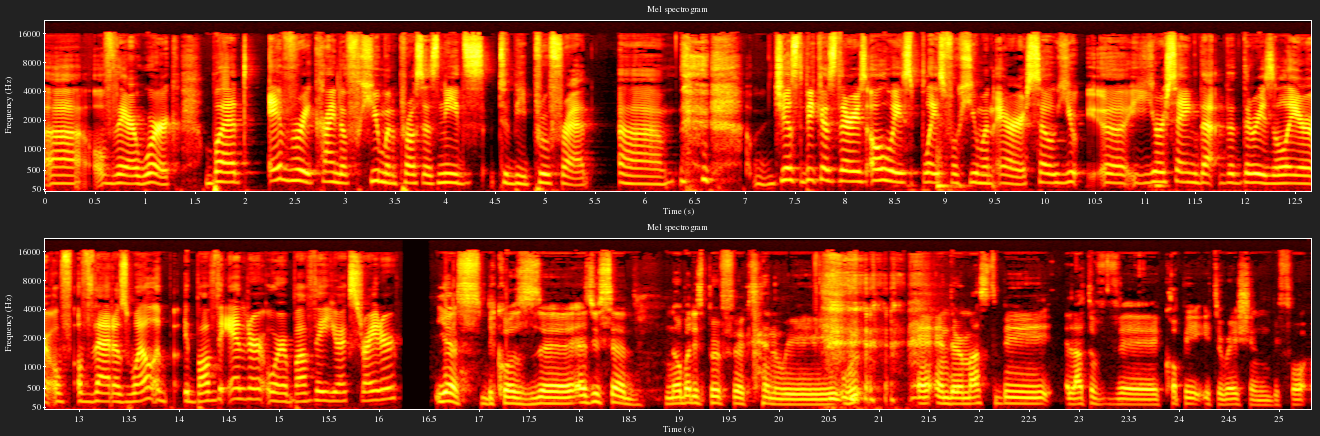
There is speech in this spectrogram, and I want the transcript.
uh, of their work, but every kind of human process needs to be proofread. Um, just because there is always place for human error. So you uh, you're saying that that there is a layer of, of that as well above the editor or above the UX writer. Yes, because uh, as you said, nobody's perfect, and we, we and, there must be a lot of uh, copy iteration before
